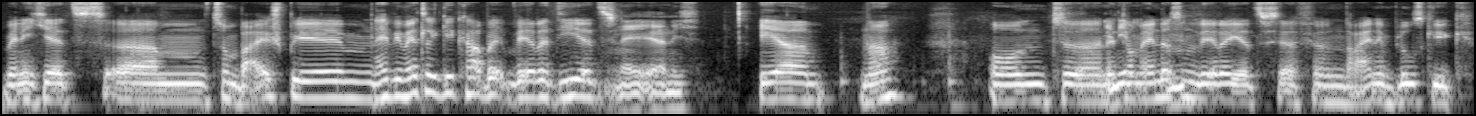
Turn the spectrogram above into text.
Wenn ich jetzt ähm, zum Beispiel einen Heavy Metal Gig habe, wäre die jetzt Nee, eher nicht. eher, ne? Und äh, die- Tom Anderson wäre jetzt ja für einen reinen Blues-Gig.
